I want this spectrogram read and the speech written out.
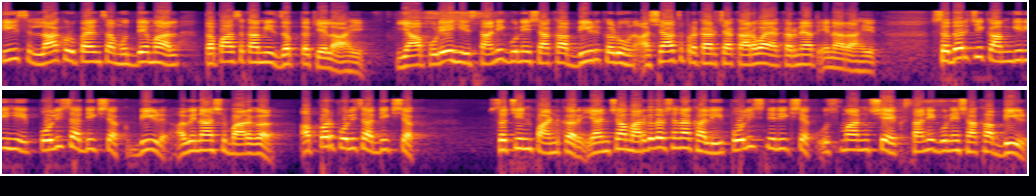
तीस लाख रुपयांचा मुद्देमाल तपासकामी जप्त केला आहे. यापुढेही स्थानिक गुन्हे शाखा बीडकडून अशाच प्रकारच्या कारवाया करण्यात येणार आहेत. सदरची कामगिरी ही पोलीस अधीक्षक बीड अविनाश बारगळ अप्पर पोलीस अधीक्षक सचिन पांडकर यांच्या मार्गदर्शनाखाली पोलीस निरीक्षक उस्मान शेख स्थानिक गुन्हे शाखा बीड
